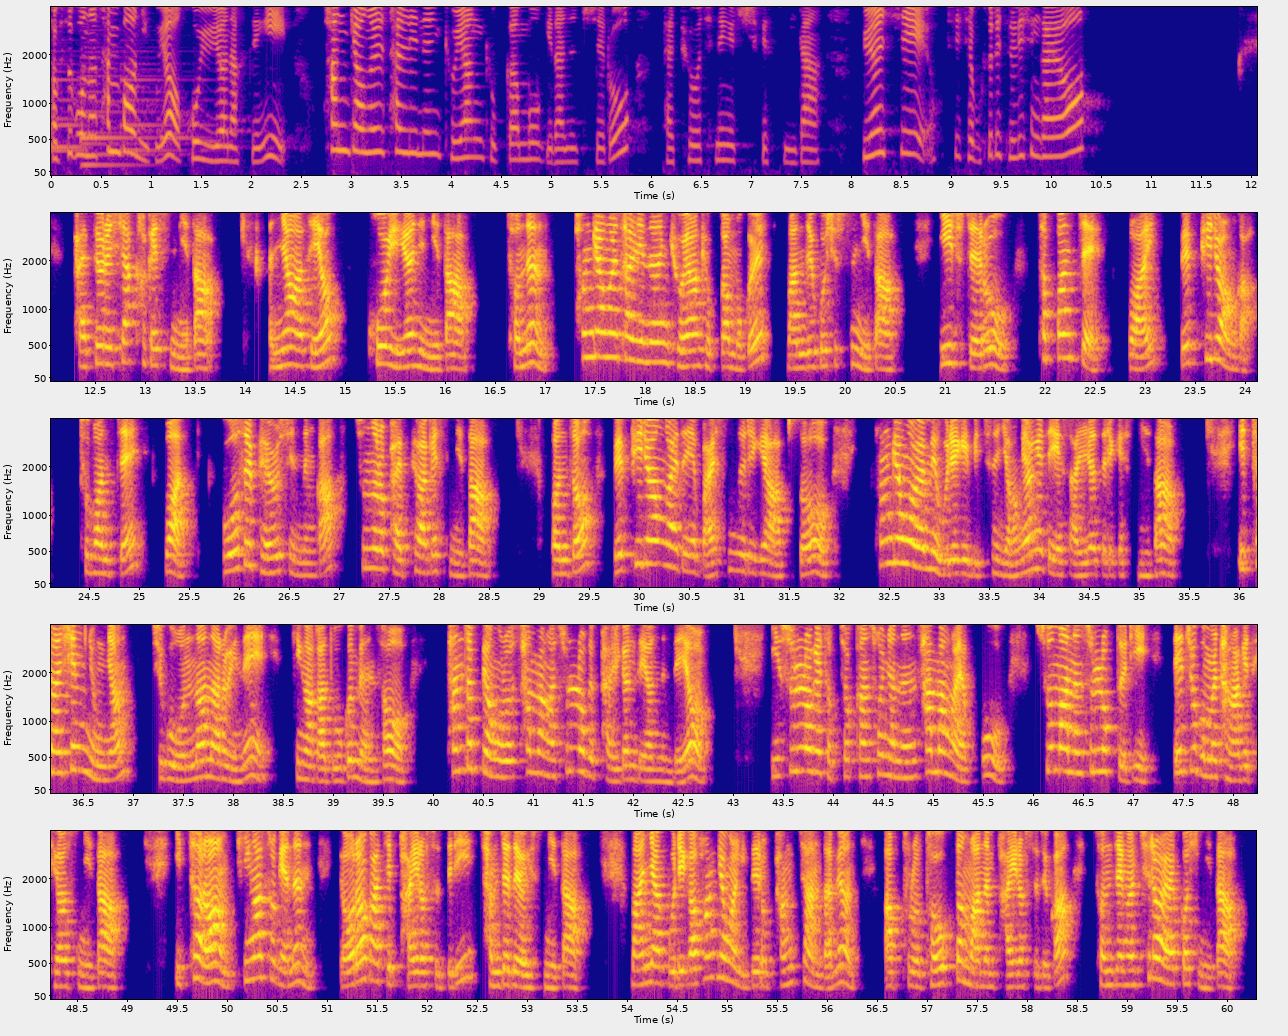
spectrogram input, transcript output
접수번호 3번이고요. 고유연 학생이 환경을 살리는 교양 교과목이라는 주제로 발표 진행해 주시겠습니다. 유연 씨, 혹시 제 목소리 들리신가요? 발표를 시작하겠습니다. 안녕하세요. 고유연입니다. 저는 환경을 살리는 교양 교과목을 만들고 싶습니다. 이 주제로 첫 번째, why, 왜 필요한가? 두 번째, what, 무엇을 배울 수 있는가? 순으로 발표하겠습니다. 먼저 왜 필요한가에 대해 말씀드리기에 앞서 환경오염이 우리에게 미치는 영향에 대해서 알려드리겠습니다. 2016년 지구온난화로 인해 빙하가 녹으면서 탄저병으로 사망한 술록이 발견되었는데요. 이 술록에 접촉한 소녀는 사망하였고 수많은 술록들이 떼죽음을 당하게 되었습니다. 이처럼 빙하 속에는 여러 가지 바이러스들이 잠재되어 있습니다. 만약 우리가 환경을 이대로 방치한다면 앞으로 더욱더 많은 바이러스들과 전쟁을 치러야 할 것입니다.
